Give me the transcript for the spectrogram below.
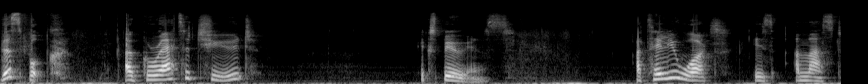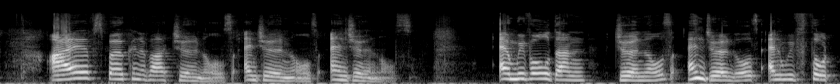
This book, A Gratitude Experience. I tell you what is a must. I have spoken about journals and journals and journals. And we've all done journals and journals and we've thought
